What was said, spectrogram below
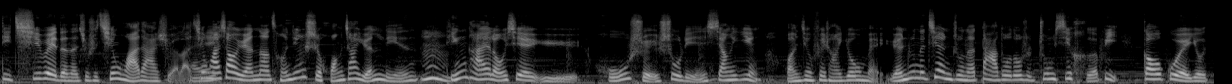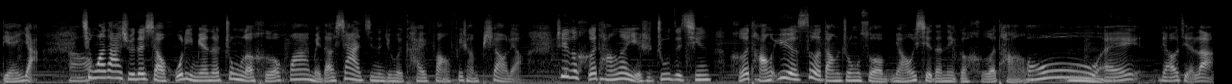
第七位的呢就是清华大学了。清华校园呢曾经是皇家园林，嗯，亭台楼榭与。湖水树林相映，环境非常优美。园中的建筑呢，大多都是中西合璧，高贵又典雅。清华大学的小湖里面呢，种了荷花，每到夏季呢就会开放，非常漂亮。这个荷塘呢，也是朱自清《荷塘月色》当中所描写的那个荷塘。哦，哎，了解了。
